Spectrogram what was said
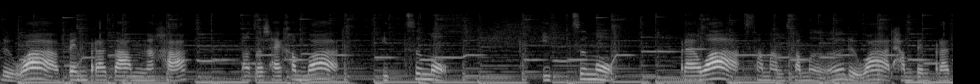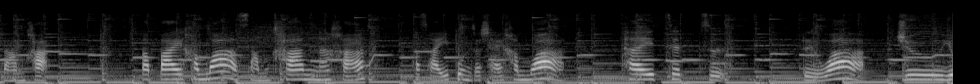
หรือว่าเป็นประจำนะคะ เราจะใช้คำว่าอิซึโมอิซึโมแปลว่า สม่ำเสมอ หรือว่าทำเป็นประจำค่ะ ต่อไปคำว่าสำคัญนะคะ ภาษาญี่ปุ่นจะใช้คำว่า ไทเจสึหรือว่าจูโย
